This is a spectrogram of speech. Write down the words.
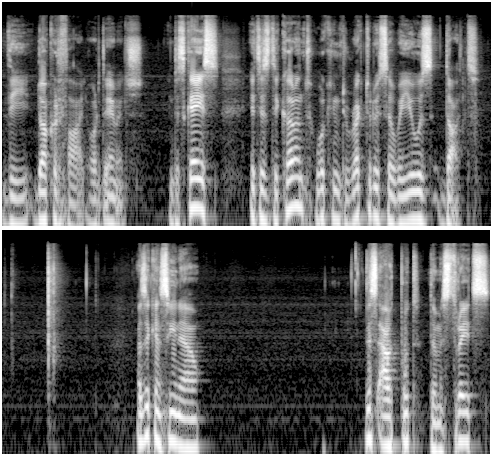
the Docker file or the image. In this case, it is the current working directory, so we use dot. As you can see now, this output demonstrates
